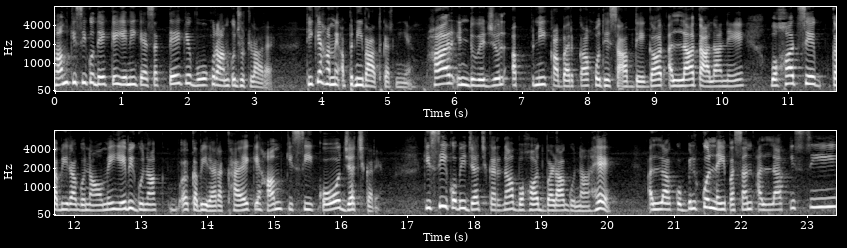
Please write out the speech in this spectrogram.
ہم کسی کو دیکھ کے یہ نہیں کہہ سکتے کہ وہ قرآن کو جھٹلا رہا ہے۔ ٹھیک ہے، ہمیں اپنی بات کرنی ہے۔ ہر انڈیویجول اپنی قبر کا خود حساب دے گا اور اللہ تعالیٰ نے بہت سے کبیرہ گناہوں میں یہ بھی گناہ کبیرہ رکھا ہے کہ ہم کسی کو جج کریں۔ کسی کو بھی جج کرنا بہت بڑا گناہ ہے۔ اللہ کو بالکل نہیں پسند، اللہ کسی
